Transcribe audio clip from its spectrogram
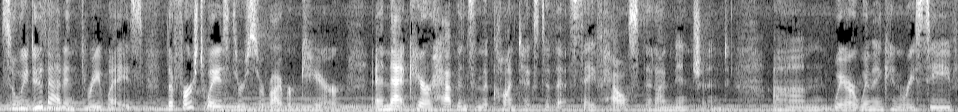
So we do that in three ways. The first way is through survivor care, and that care happens in the context of that safe house that I mentioned, um, where women can receive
